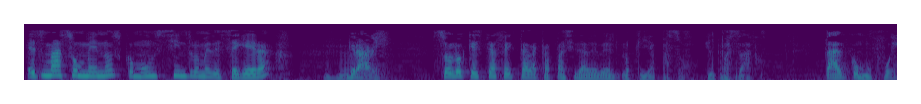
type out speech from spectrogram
Es más o menos como un síndrome de ceguera grave, solo que este afecta la capacidad de ver lo que ya pasó, el pasado, tal como fue.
